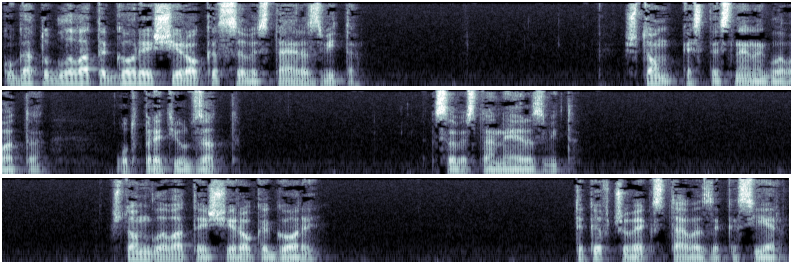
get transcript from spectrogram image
Когато главата горе е широка, съвестта е развита. Щом е стеснена главата отпред и отзад, съвестта не е развита. Щом главата е широка горе, такъв човек става за касиер.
